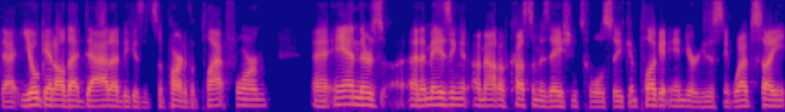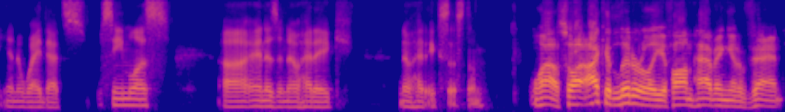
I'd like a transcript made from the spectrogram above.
that you'll get all that data because it's a part of the platform And there's an amazing amount of customization tools. So you can plug it into your existing website in a way that's seamless uh, and is a no headache, no headache system. Wow. So I I could literally, if I'm having an event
